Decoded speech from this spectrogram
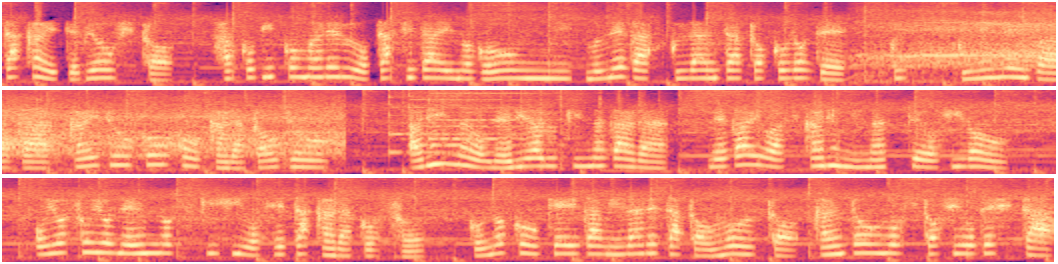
かい手拍子と、運び込まれるお立ち台の轟音に胸が膨らんだところで、く、組メンバーが会場後方から登場。アリーナを練り歩きながら、願いは光になってを披露。およそ4年の月日を経たからこそ、この光景が見られたと思うと感動もひとしおでした。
